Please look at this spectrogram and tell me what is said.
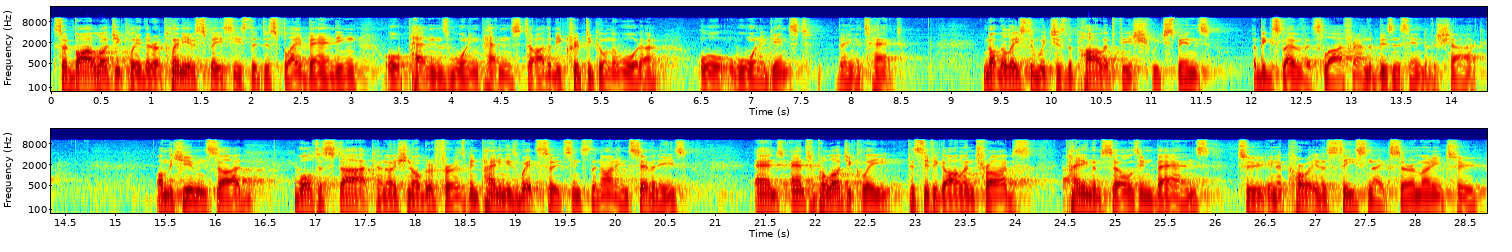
So, biologically, there are plenty of species that display banding or patterns, warning patterns, to either be cryptic on the water or warn against being attacked not the least of which is the pilot fish, which spends a big slab of its life around the business end of a shark. On the human side, Walter Starck, an oceanographer, has been painting his wetsuit since the 1970s, and anthropologically, Pacific Island tribes painting themselves in bands to, in, a, in a sea snake ceremony to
